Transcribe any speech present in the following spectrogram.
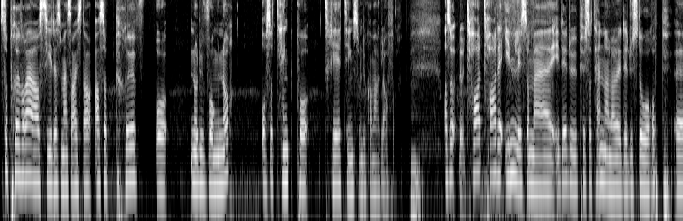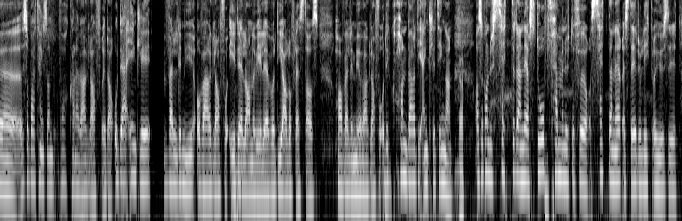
så prøver jeg å si det som jeg sa i stad. Altså, prøv å, når du vogner, også tenk på tre ting som du kan være glad for. Altså, ta, ta det inn liksom eh, idet du pusser tennene eller idet du står opp. Uh, så bare tenk sånn Hva kan jeg være glad for i dag? Og det er egentlig veldig mye å være glad for i det landet vi lever. De aller fleste av oss har veldig mye å være glad for. Og det kan være de enkle tingene. Altså Kan du sette deg ned, stå opp fem minutter før, sett deg ned et sted du liker i huset ditt.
